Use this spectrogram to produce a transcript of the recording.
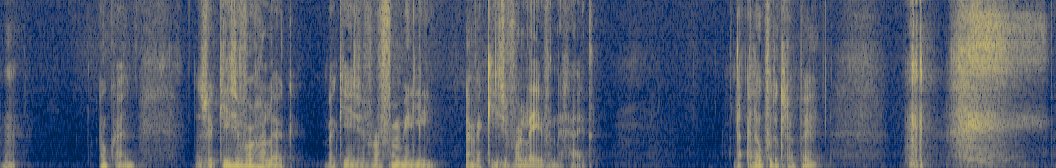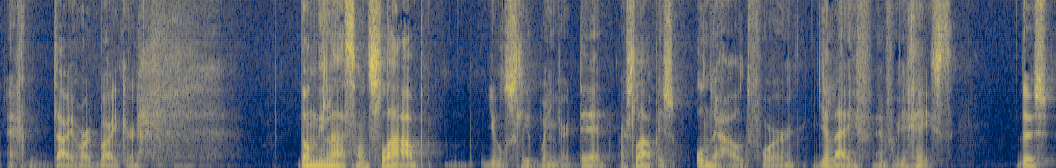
Hm. Oké. Dus we kiezen voor geluk, we kiezen voor familie En we kiezen voor levendigheid. Ja, en ook voor de club, hè? Echt diehard biker. Dan die laatste, want slaap, you'll sleep when you're dead. Maar slaap is onderhoud voor je lijf en voor je geest. Dus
